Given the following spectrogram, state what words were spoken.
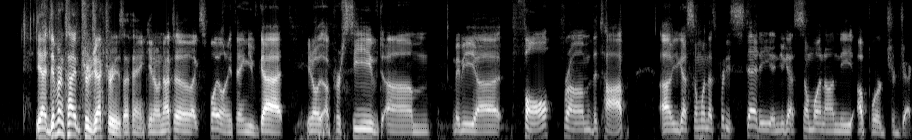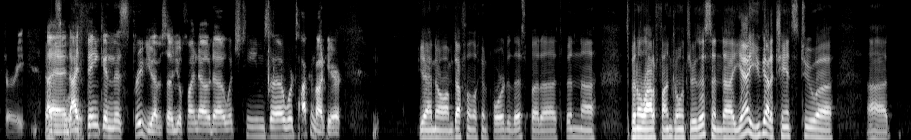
Yeah, different type trajectories. I think you know, not to like spoil anything. You've got you know a perceived um, maybe uh, fall from the top. Uh, you got someone that's pretty steady, and you got someone on the upward trajectory. Absolutely. And I think in this preview episode, you'll find out uh, which teams uh, we're talking about here. Yeah, no, I'm definitely looking forward to this. But uh, it's been uh, it's been a lot of fun going through this, and uh, yeah, you got a chance to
